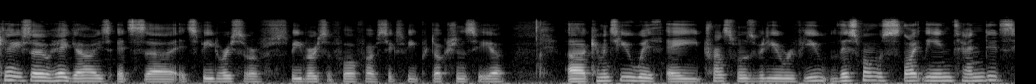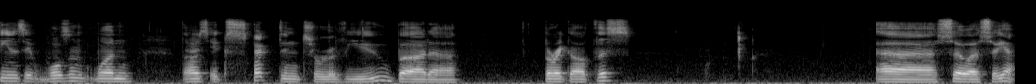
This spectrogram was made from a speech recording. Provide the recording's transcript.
Okay, so hey guys, it's uh, it's Speed Racer of Speed Racer 456 Productions here, uh, coming to you with a Transformers video review. This one was slightly intended, seeing as it wasn't one that I was expecting to review, but uh, but regardless. Uh, so uh, so yeah.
